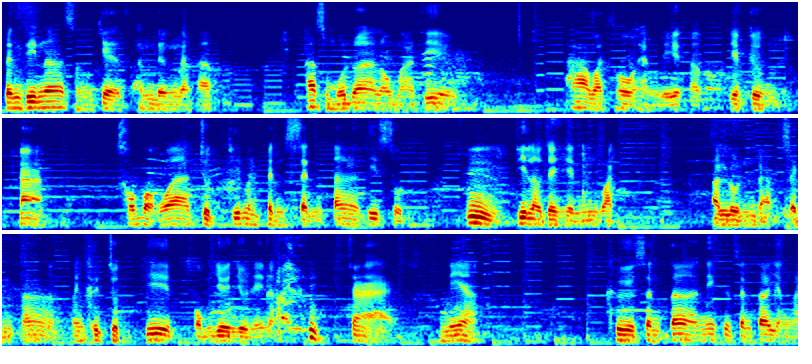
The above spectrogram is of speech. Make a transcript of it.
เป็นที่น่าสังเกตอันหนึ่งนะครับ ถ้าสมมุติว่าเรามาที่ท่าวัดโพแห่งนี้ครับเยกึงอ่าเขาบอกว่าจุดที่มันเป็นเซนเตอร์ที่สุด อืมที่เราจะเห็นวัดอรุณแบบเซนเตอร์ มันคือจุดที่ผมยืนอยู่นี่นะ ใช่ เนี่ย คือเซนเตอร์นี่คือเซนเตอร์ยังไง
